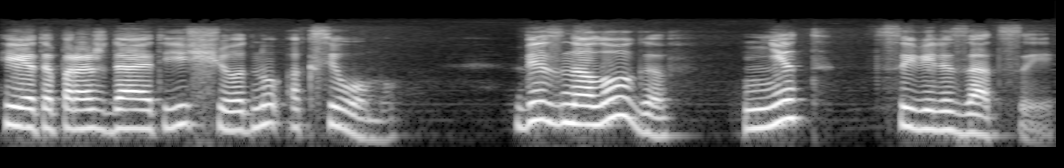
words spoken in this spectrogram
И это порождает еще одну аксиому. Без налогов нет цивилизации.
